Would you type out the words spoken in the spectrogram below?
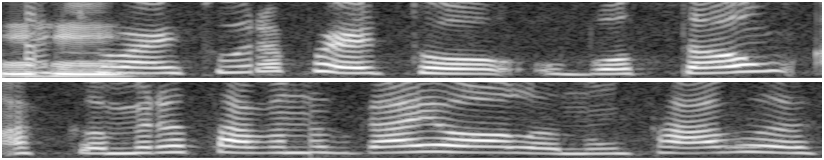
Hora que uhum. o Arthur apertou o botão, a câmera tava nas gaiolas, não tava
